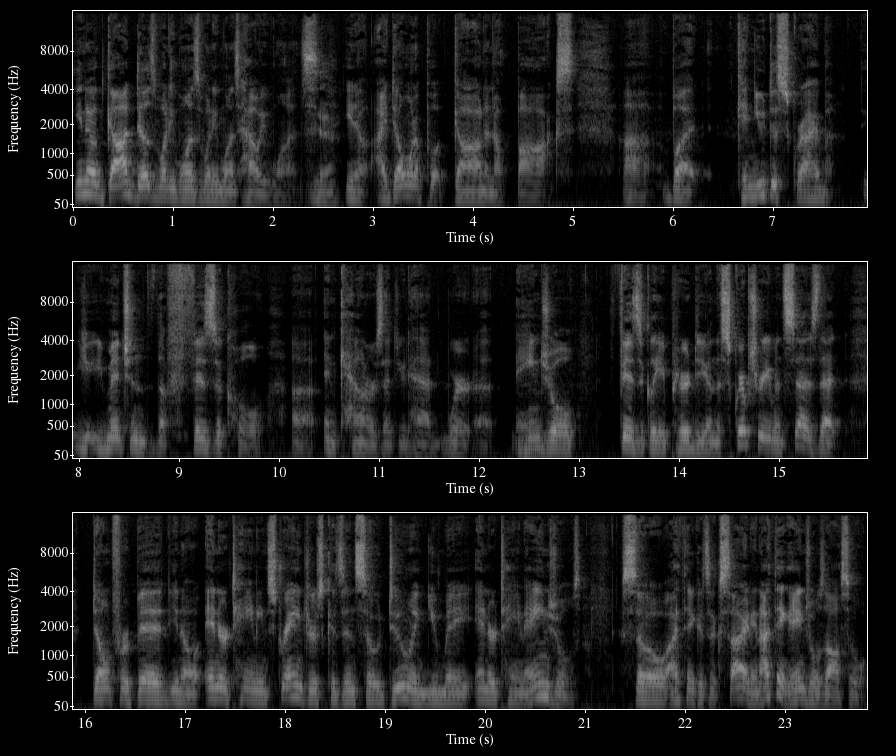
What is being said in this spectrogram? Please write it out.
you know, God does what he wants when he wants, how he wants. Yeah. You know, I don't want to put God in a box. Uh, but can you describe? You, you mentioned the physical uh, encounters that you'd had, where an angel physically appeared to you, and the Scripture even says that don't forbid, you know, entertaining strangers, because in so doing you may entertain angels. So I think it's exciting. I think angels also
